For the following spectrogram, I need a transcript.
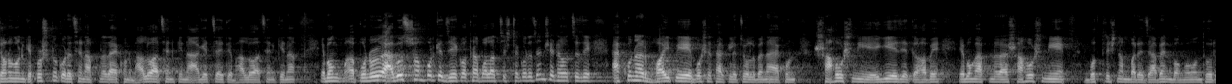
জনগণকে প্রশ্ন করেছেন, আপনারা এখন ভালো আছেন কিনা, আগের চাইতে ভালো আছেন কিনা? এবং পনেরোই আগস্ট সম্পর্কে যে কথা বলার চেষ্টা করেছেন, সেটা হচ্ছে যে এখন আর ভয় পেয়ে বসে থাকলে চলবে না, এখন সাহস নিয়ে এগিয়ে যেতে হবে এবং আপনারা সাহস নিয়ে বত্রিশ নম্বরে যাবেন, বঙ্গবন্ধুর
